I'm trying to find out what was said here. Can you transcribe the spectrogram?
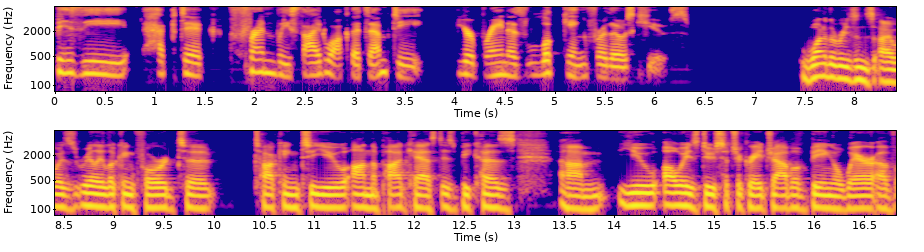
busy, hectic, friendly sidewalk that's empty, your brain is looking for those cues. One of the reasons I was really looking forward to talking to you on the podcast is because um, you always do such a great job of being aware of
